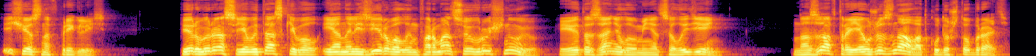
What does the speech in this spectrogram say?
и честно впряглись. Первый раз я вытаскивал и анализировал информацию вручную, и это заняло у меня целый день. На завтра я уже знал, откуда что брать.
